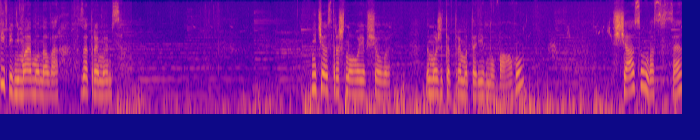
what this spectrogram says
і піднімаємо наверх. Затримуємося. Нічого страшного, якщо ви не можете втримати рівновагу. З часом у вас все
